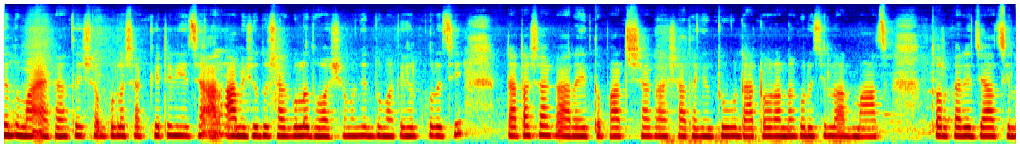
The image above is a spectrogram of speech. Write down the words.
কিন্তু মা একা হাতেই সবগুলো শাক কেটে নিয়েছে, আর আমি শুধু শাকগুলো ধোয়ার সময় কিন্তু মাকে হেল্প করেছি। ডাটা শাক আর এই তো পাট শাক, আর সাথে কিন্তু ডাটাও রান্না করেছিল, আর মাছ, তরকারি যা ছিল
